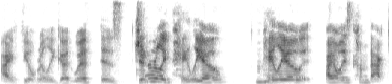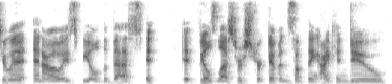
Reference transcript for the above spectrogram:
I feel really good with is generally paleo. Mm-hmm. Paleo, I always come back to it and I always feel the best. It it feels less restrictive and something I can do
